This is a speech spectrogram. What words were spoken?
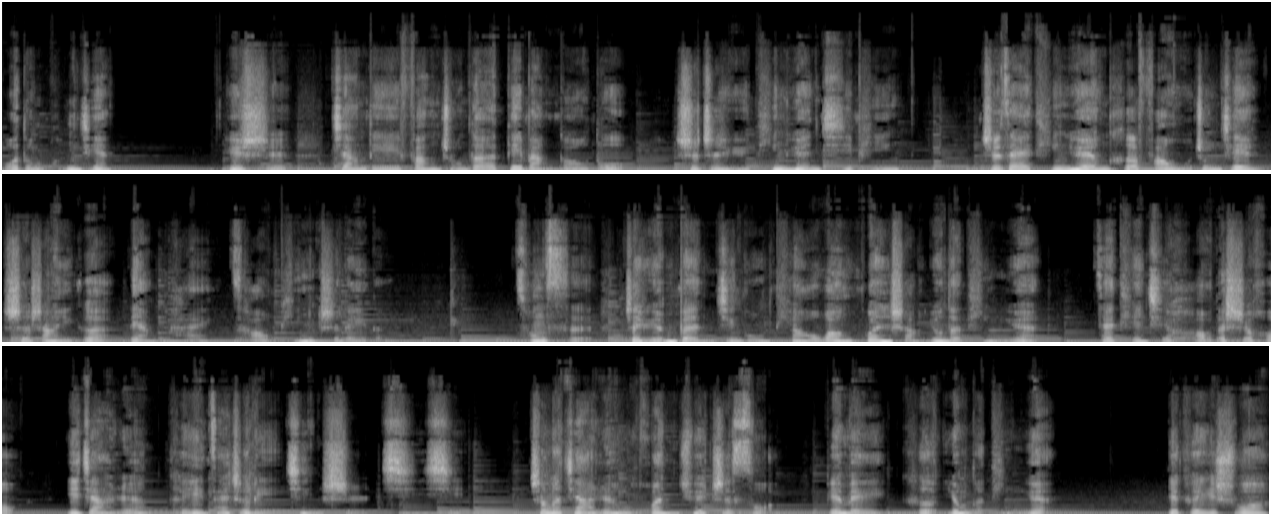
活动空间，于是降低房中的地板高度，使之与庭院齐平。只在庭院和房屋中间设上一个凉台、草坪之类的。从此，这原本仅供眺望观赏用的庭院，在天气好的时候，一家人可以在这里进食嬉戏，成了家人欢聚之所，变为可用的庭院。也可以说，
